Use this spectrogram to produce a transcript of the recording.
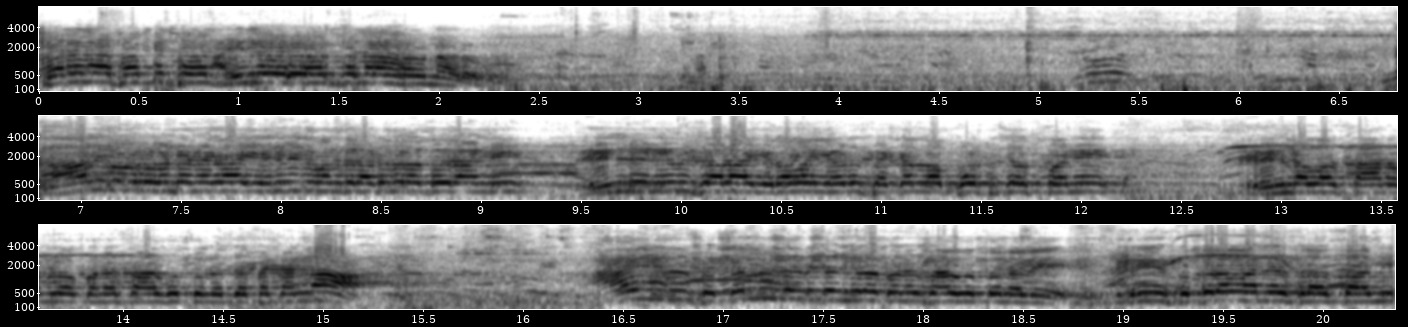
త్వరగా రౌండ్ ఉన్నారు. నాలుగో రౌండ్ అనగా ఎనిమిది వందల అడుగుల దూరాన్ని రెండు నిమిషాల ఇరవై ఏడు సెకండ్లో పూర్తి చేసుకొని రెండవ స్థానంలో కొనసాగుతున్న జత కన్నా ఐదు సెకండ్లు వెనుకంజలో కొనసాగుతున్నవి. శ్రీ సుబ్రహ్మణ్యేశ్వర స్వామి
